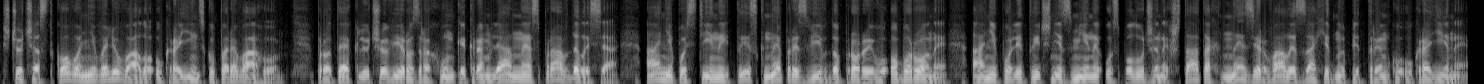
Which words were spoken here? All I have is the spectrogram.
що частково нівелювало українську перевагу. Проте ключові розрахунки Кремля не справдилися, ані постійний тиск не призвів до прориву оборони, ані політичні зміни у Сполучених Штатах не зірвали західну підтримку України.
